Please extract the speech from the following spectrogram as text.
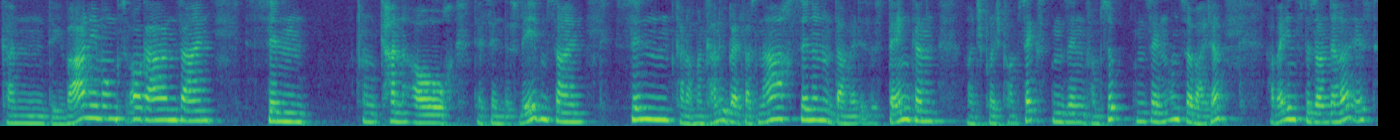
kann die Wahrnehmungsorgan sein. Sinn kann auch der Sinn des Lebens sein. Sinn kann auch, man kann über etwas nachsinnen und damit ist es Denken. Man spricht vom sechsten Sinn, vom siebten Sinn und so weiter. Aber insbesondere ist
